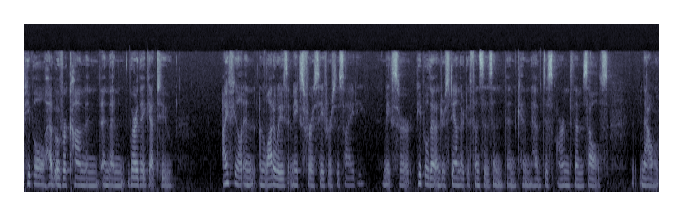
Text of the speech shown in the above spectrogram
people have overcome and, and then where they get to, I feel in, in a lot of ways it makes for a safer society. It makes for people that understand their defenses and then can have disarmed themselves now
